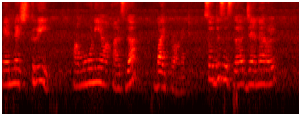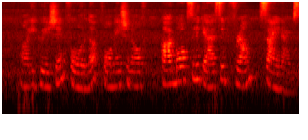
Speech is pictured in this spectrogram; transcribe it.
NH3 ammonia as the byproduct. So this is the general uh, equation for the formation of carboxylic acid from cyanides.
